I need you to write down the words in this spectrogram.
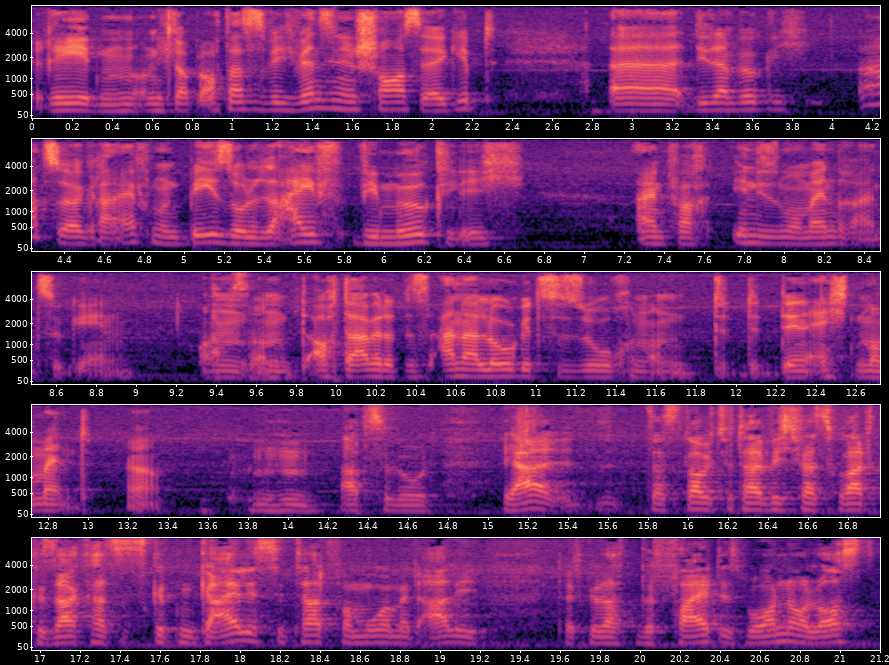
reden. Und ich glaube auch, das ist wichtig, wenn sich eine Chance ergibt, äh, die dann wirklich A zu ergreifen und B so live wie möglich einfach in diesen Moment reinzugehen. Und, und auch da wieder das Analoge zu suchen und den echten Moment. Ja. Mhm, absolut. Ja, das ist, glaube ich, total wichtig, was du gerade gesagt hast. Es gibt ein geiles Zitat von Muhammad Ali, der hat gesagt, The fight is won or lost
